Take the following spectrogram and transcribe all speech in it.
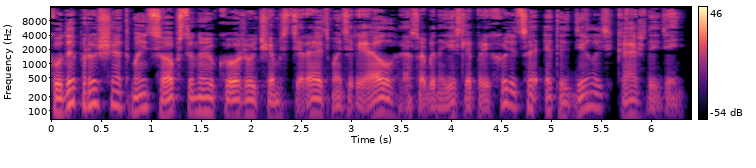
Куда проще отмыть собственную кожу, чем стирать материал, особенно если приходится это делать каждый день.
